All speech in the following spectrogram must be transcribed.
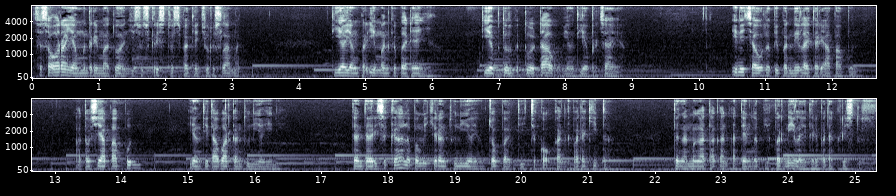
seseorang yang menerima Tuhan Yesus Kristus sebagai juru selamat, dia yang beriman kepadanya, dia betul-betul tahu yang dia percaya. Ini jauh lebih bernilai dari apa pun atau siapa pun yang ditawarkan dunia ini dan dari segala pemikiran dunia yang coba dicekokkan kepada kita dengan mengatakan ada yang lebih bernilai daripada Kristus.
